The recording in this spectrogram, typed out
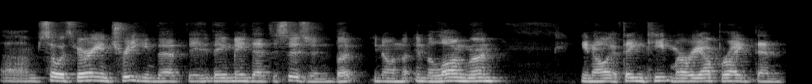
Um, so it's very intriguing that they, they made that decision. But, you know, in the, in the long run, you know, if they can keep Murray upright, then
